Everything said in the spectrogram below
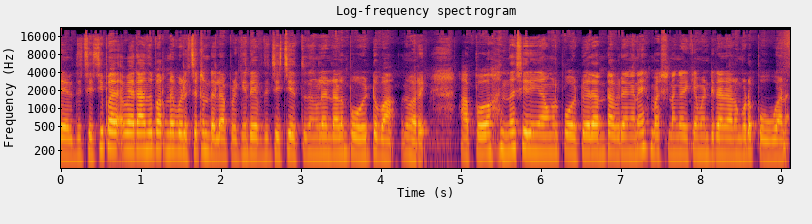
രേവതി ചേച്ചി വരാമെന്ന് പറഞ്ഞ് വിളിച്ചിട്ടുണ്ടല്ലോ. അപ്പോഴേക്കും രേവതി ചേച്ചി എത്തും. നിങ്ങൾ രണ്ടാളും പോയിട്ട് വാ എന്ന് പറയും. അപ്പോൾ എന്നാൽ ശരി ഞാൻ നിങ്ങൾ പോയിട്ട് വരാറുണ്ട്. അവരങ്ങനെ ഭക്ഷണം കഴിക്കാൻ വേണ്ടി രണ്ടാളും കൂടെ പോവുകയാണ്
